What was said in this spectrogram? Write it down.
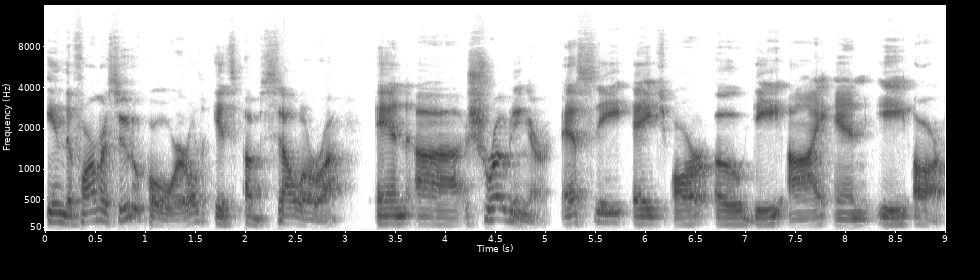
in the pharmaceutical world, it's AbCellera and uh, Schrodinger, S C H R O D I N E R.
